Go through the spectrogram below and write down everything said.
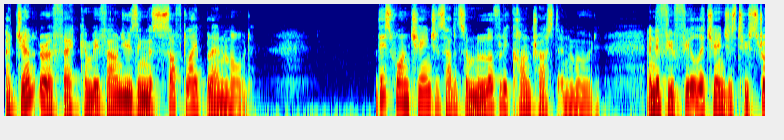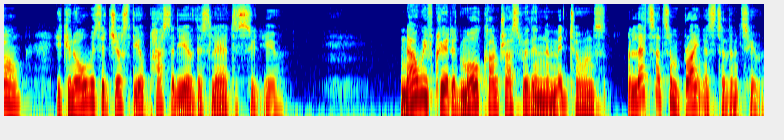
A gentler effect can be found using the soft light blend mode. This one change has added some lovely contrast and mood, and if you feel the change is too strong, you can always adjust the opacity of this layer to suit you. Now we've created more contrast within the midtones, let's add some brightness to them too.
